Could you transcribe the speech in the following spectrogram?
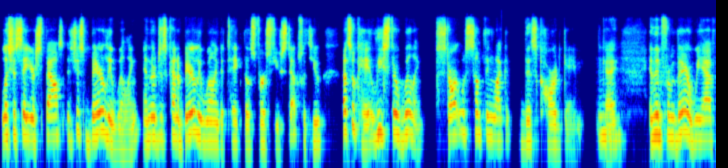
let's just say your spouse is just barely willing, and they're just kind of barely willing to take those first few steps with you. That's okay. At least they're willing. Start with something like this card game, okay, Mhm. and then from there we have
